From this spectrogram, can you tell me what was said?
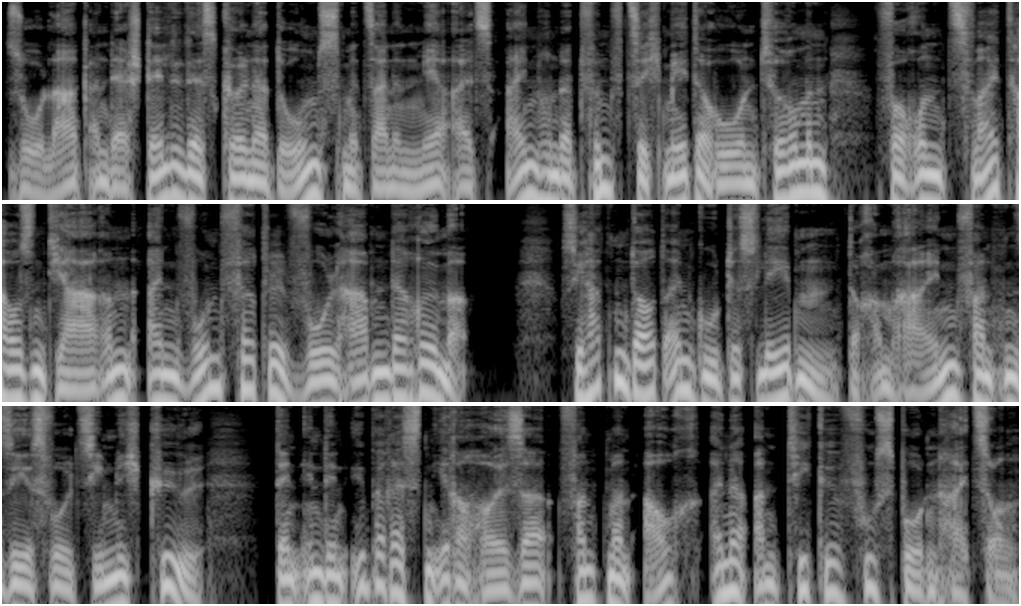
So lag an der Stelle des Kölner Doms mit seinen mehr als 150 Meter hohen Türmen vor rund 2000 Jahren ein Wohnviertel wohlhabender Römer. Sie hatten dort ein gutes Leben, doch am Rhein fanden sie es wohl ziemlich kühl, denn in den Überresten ihrer Häuser fand man auch eine antike Fußbodenheizung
